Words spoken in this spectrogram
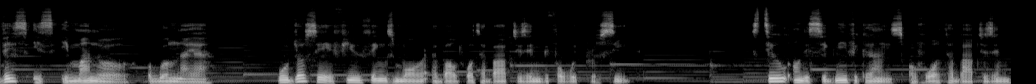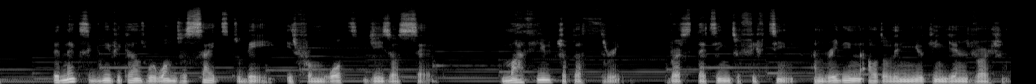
this is Emmanuel Ogbonnaya. We'll just say a few things more about water baptism before we proceed. Still on the significance of water baptism, the next significance we want to cite today is from what Jesus said. Matthew chapter 3, verse 13 to 15. I'm reading out of the New King James Version.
